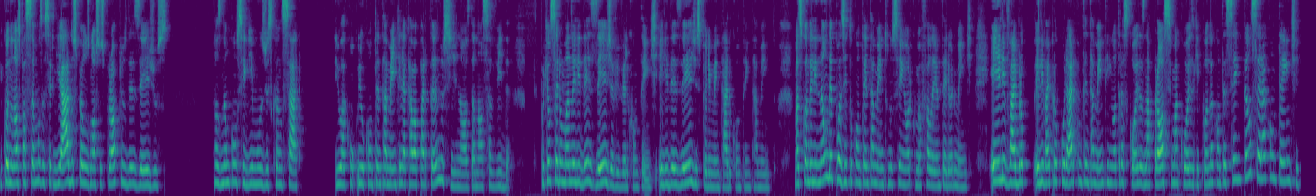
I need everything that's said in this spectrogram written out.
e quando nós passamos a ser guiados pelos nossos próprios desejos, nós não conseguimos descansar e o, e o contentamento ele acaba apartando-se de nós, da nossa vida. Porque o ser humano ele deseja viver contente, ele deseja experimentar o contentamento. Mas quando ele não deposita o contentamento no Senhor, como eu falei anteriormente, ele vai, ele vai procurar contentamento em outras coisas, na próxima coisa, que quando acontecer, então será contente.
